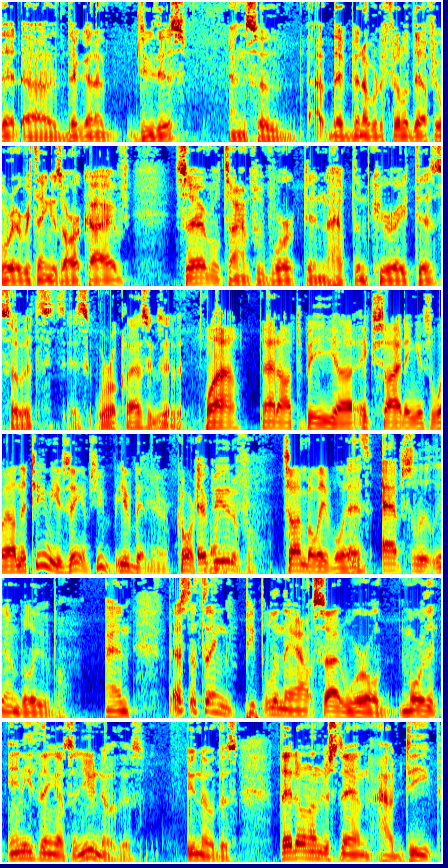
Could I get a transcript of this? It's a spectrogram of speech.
that uh, they're going to do this. And so uh, they've been over to Philadelphia where everything is archived. Several times we've worked and helped them curate this. So it's, it's a world class exhibit. Wow, that ought to be uh, exciting as well. And the two museums, you, you've been there, of course. They're Marty. beautiful. It's unbelievable. Isn't It's absolutely unbelievable. And that's the thing, people in the outside world, more than anything else, and you know this, you know this, they don't understand how deep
